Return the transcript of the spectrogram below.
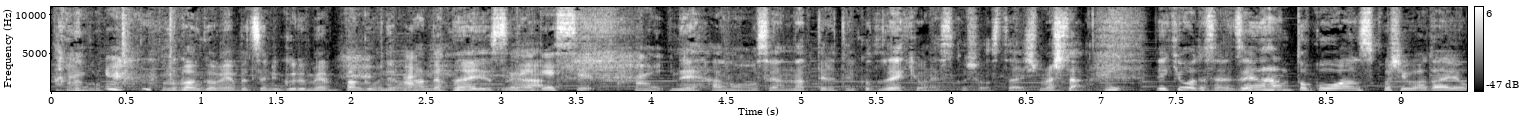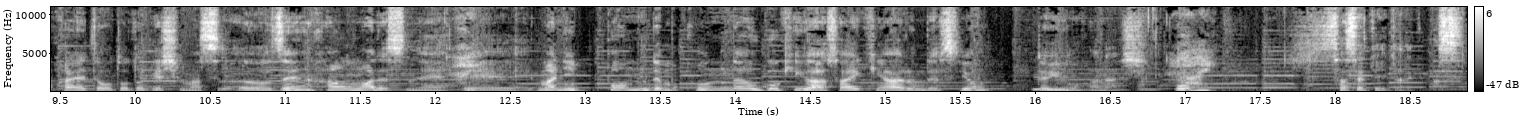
はい。この番組は別にグルメ番組でも何でもないですが。はい。ね、あのお世話になっているということで今日ね少しお伝えしました。はい。で今日はですね前半と後半少し話題を変えてお届けしますうん前半はですね、えーまあ、日本でもこんな動きが最近あるんですよというお話をはい。させていただきます、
